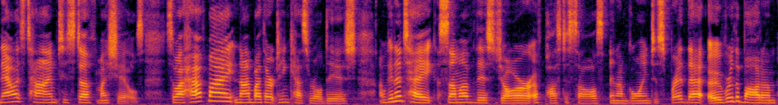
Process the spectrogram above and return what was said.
Now it's time to stuff my shells. So I have my 9 by 13 casserole dish. I'm going to take some of this jar of pasta sauce and I'm going to spread that over the bottom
